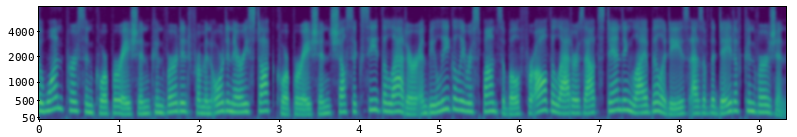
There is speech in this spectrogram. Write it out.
The one person corporation converted from an ordinary stock corporation shall succeed the latter and be legally responsible for all the latter's outstanding liabilities as of the date of conversion.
